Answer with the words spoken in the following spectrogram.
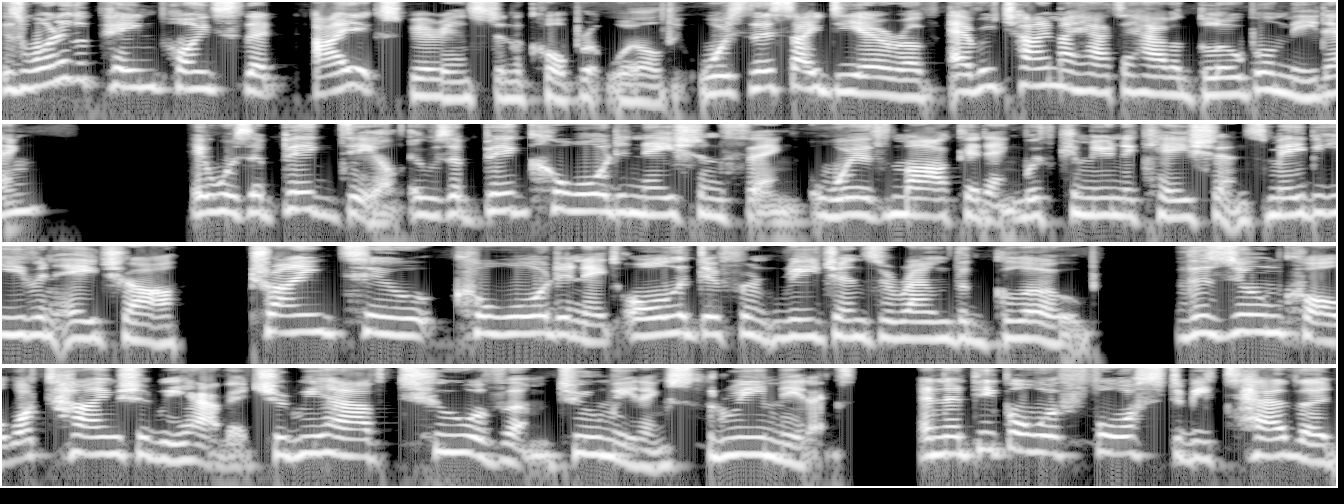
Is one of the pain points that I experienced in the corporate world was this idea of every time I had to have a global meeting, it was a big deal. It was a big coordination thing with marketing, with communications, maybe even HR, trying to coordinate all the different regions around the globe the Zoom call. What time should we have it? Should we have two of them, two meetings, three meetings? And then people were forced to be tethered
